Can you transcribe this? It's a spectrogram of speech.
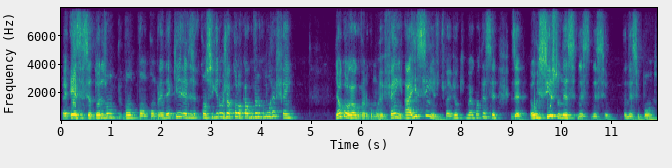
eh, esses setores vão, vão, vão compreender que eles conseguiram já colocar o governo como um refém. E ao colocar o governo como refém, aí sim a gente vai ver o que vai acontecer. Quer dizer, eu insisto nesse, nesse, nesse, nesse ponto.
